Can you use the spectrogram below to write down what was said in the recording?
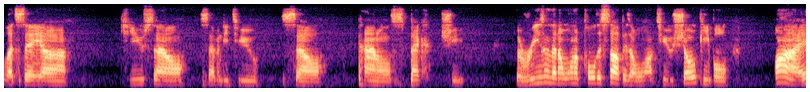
let's say uh, Q cell 72 cell panel spec sheet. The reason that I want to pull this up is I want to show people why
